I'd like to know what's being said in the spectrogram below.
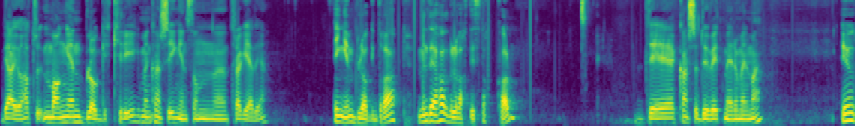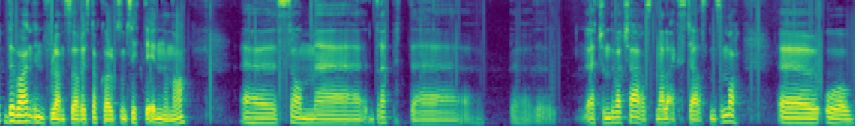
Vi har jo hatt mange en bloggkrig, men kanskje ingen sånn uh, tragedie. Ingen bloggdrap, men det hadde vel vært i Stockholm? Det kanskje du vet mer om enn meg? Jo, det var en influenser i Stockholm som sitter inne nå, eh, som eh, drepte eh, Jeg vet ikke om det var kjæresten eller ekskjæresten sin, da. Eh, og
